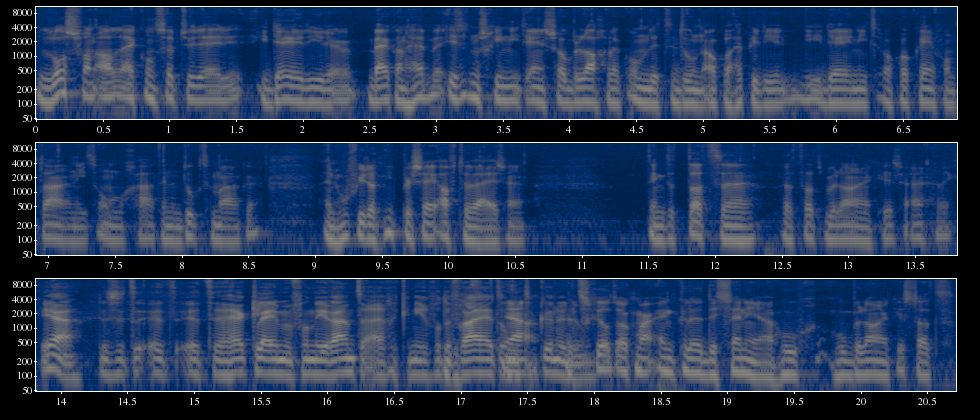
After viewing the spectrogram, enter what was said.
los van allerlei conceptuele ideeën die je erbij kan hebben, is het misschien niet eens zo belachelijk om dit te doen. Ook al heb je die, die ideeën niet, ook al ken je Fontana niet, om gaat in een doek te maken. En hoef je dat niet per se af te wijzen. Ik denk dat dat, uh, dat, dat belangrijk is eigenlijk. Ja, dus het, het, het herclaimen van die ruimte eigenlijk, in ieder geval de vrijheid om ja, te kunnen het doen. Het scheelt ook maar enkele decennia. Hoe, hoe belangrijk is dat?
